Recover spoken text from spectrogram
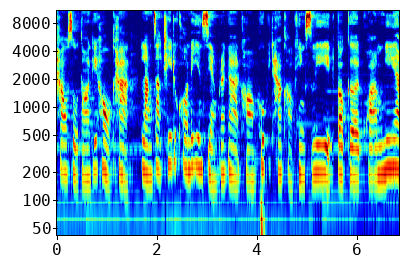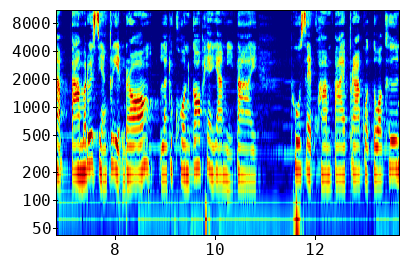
เข้าสู่ตอนที่ 6 ค่ะ หลังจากที่ทุกคนได้ยินเสียงประกาศของผู้พิทักษ์ของคิงส์ลีย์ก็เกิดความเงียบ ตามมาด้วยเสียงกรีดร้อง และทุกคนก็พยายามหนีตาย ผู้เสพความตายปรากฏตัวขึ้น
